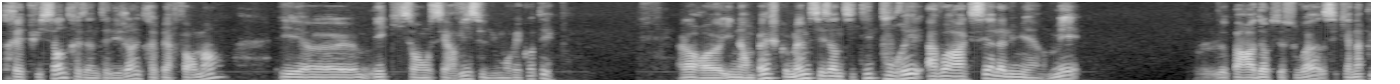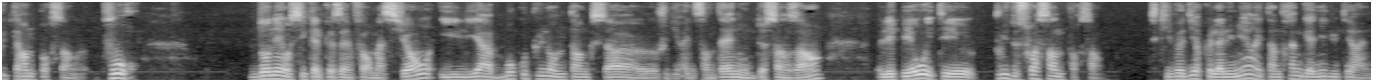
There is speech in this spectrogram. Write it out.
très puissants, très intelligents et très performants, et, euh, et qui sont au service du mauvais côté. Alors, euh, il n'empêche que même ces entités pourraient avoir accès à la lumière, mais le paradoxe souvent, c'est qu'il y en a plus de 40%. Pour donner aussi quelques informations, il y a beaucoup plus longtemps que ça, euh, je dirais une centaine ou 200 ans, les PO étaient plus de 60%. Ce qui veut dire que la lumière est en train de gagner du terrain.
